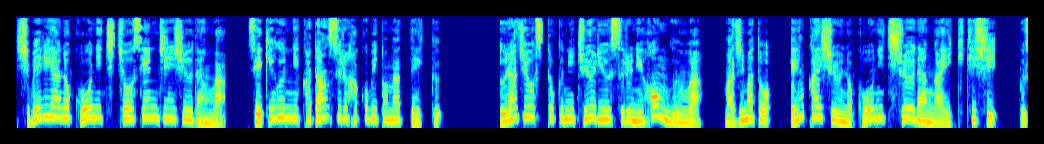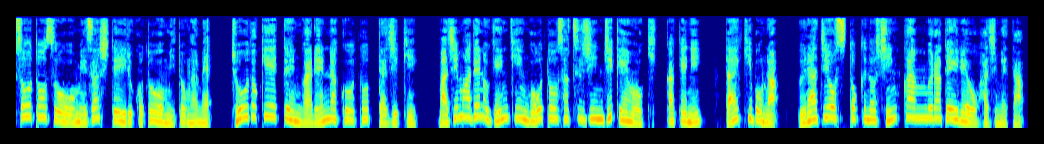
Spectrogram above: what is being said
シベリアの抗日朝鮮人集団は、赤軍に加担する運びとなっていく。ウラジオストクに駐留する日本軍は、真島と沿海州の抗日集団が行き来し、武装闘争を目指していることを認め、ちょうど K 点が連絡を取った時期、真島での現金強盗殺人事件をきっかけに、大規模なウラジオストクの新艦村手入れを始めた。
